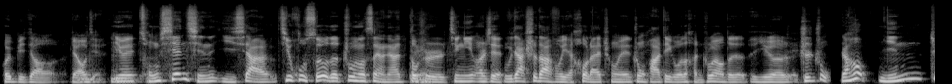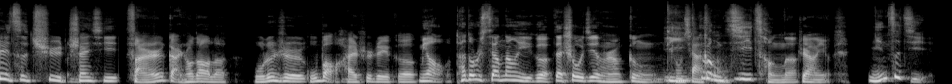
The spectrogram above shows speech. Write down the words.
会比较了解，因为从先秦以下，几乎所有的重要思想家都是精英，而且儒家士大夫也后来成为中华帝国的很重要的一个支柱。然后您这次去山西，反而感受到了。无论是古堡还是这个庙，它都是相当于一个在社会阶层上更低、更基层的这样一个。您自己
